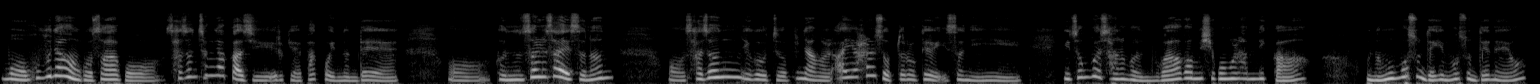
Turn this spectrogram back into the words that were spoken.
뭐 후분양은 고사하고 사전 청약까지 이렇게 받고 있는데 어, 건설사에서는 어, 사전 이거 저 분양을 아예 할 수 없도록 되어 있으니 이 정부에서 하는 거는 누가 가면 시공을 합니까? 어, 너무 모순되긴 모순되네요.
